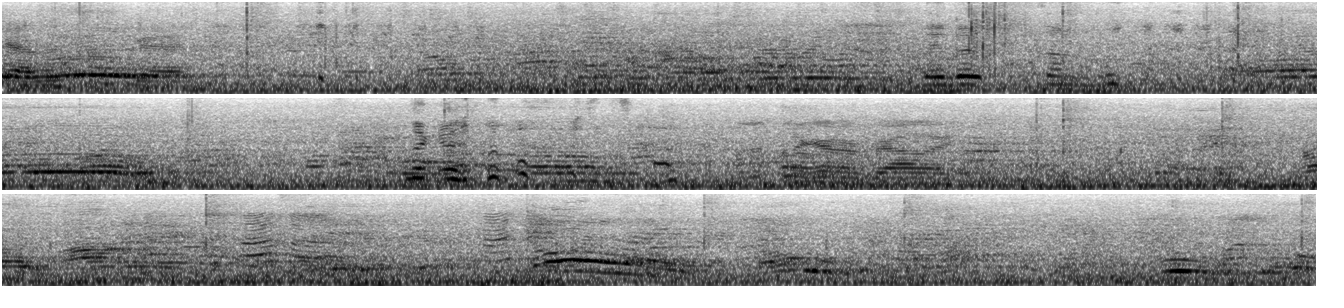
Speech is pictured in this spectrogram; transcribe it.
Yeah, this is good. They look some. Look at Look at her belly. Oh, that was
